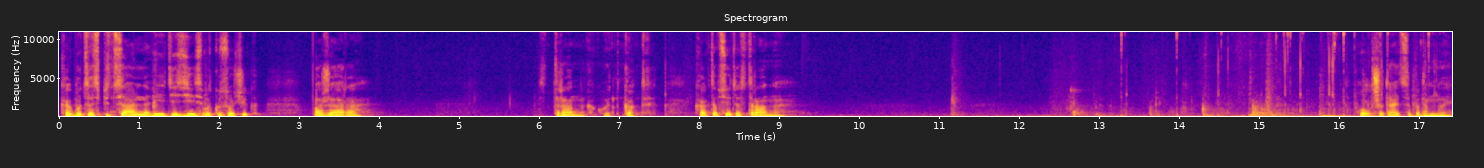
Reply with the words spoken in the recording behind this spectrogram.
Как будто специально, видите, здесь вот кусочек пожара. Странно какой-то, как-то. Как-то все это странно. Пол шатается подо мной.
